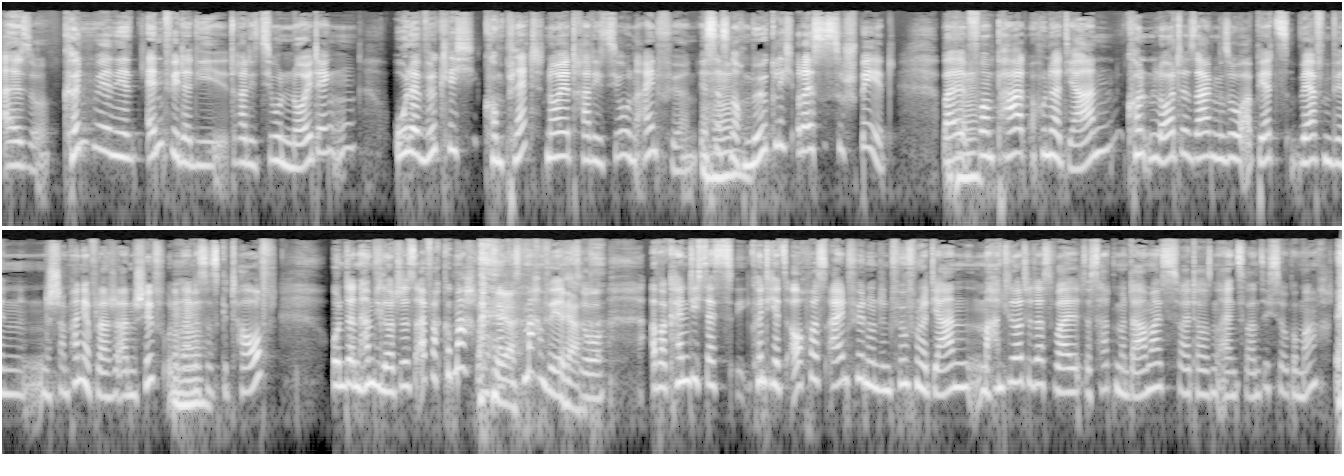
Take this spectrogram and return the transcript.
Also könnten wir jetzt entweder die Tradition neu denken oder wirklich komplett neue Traditionen einführen. Ist Mhm. das noch möglich oder ist es zu spät? Weil vor ein paar hundert Jahren konnten Leute sagen, so ab jetzt werfen wir eine Champagnerflasche an ein Schiff und dann ist es getauft. Und dann haben die Leute das einfach gemacht und gesagt, Mhm. Ja. das machen wir jetzt Ja. so. Aber könnte ich das, könnte ich jetzt auch was einführen und in 500 Jahren machen die Leute das, weil das hat man damals 2021 so gemacht.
